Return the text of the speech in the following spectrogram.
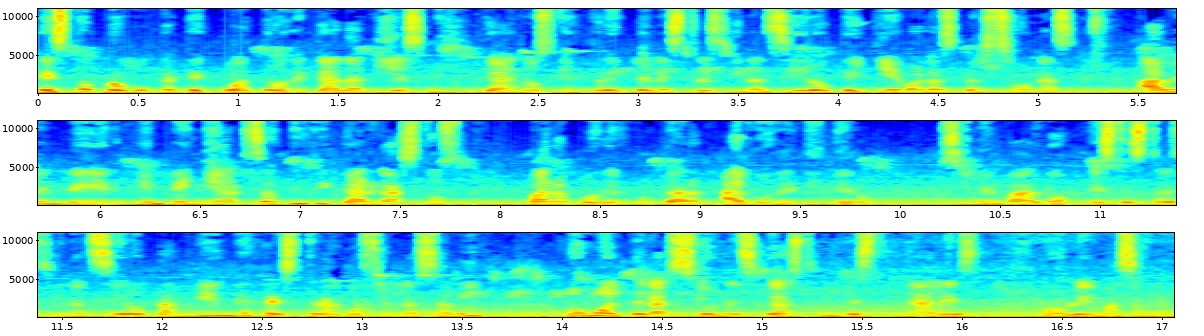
Esto provoca que 4 de cada 10 mexicanos enfrenten estrés financiero que lleva a las personas a vender, empeñar, sacrificar gastos para poder juntar algo de dinero. Sin embargo, este estrés financiero también deja estragos en la salud, como alteraciones gastrointestinales, problemas en la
